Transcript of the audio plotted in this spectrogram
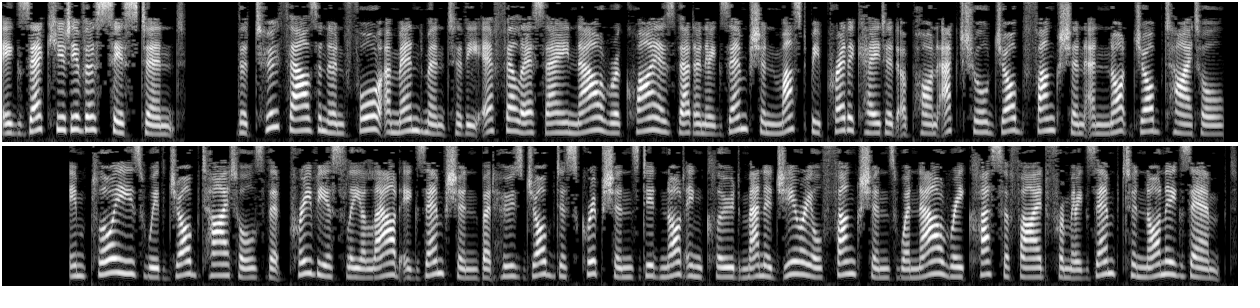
executive assistant the 2004 amendment to the FLSA now requires that an exemption must be predicated upon actual job function and not job title. Employees with job titles that previously allowed exemption but whose job descriptions did not include managerial functions were now reclassified from exempt to non-exempt.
